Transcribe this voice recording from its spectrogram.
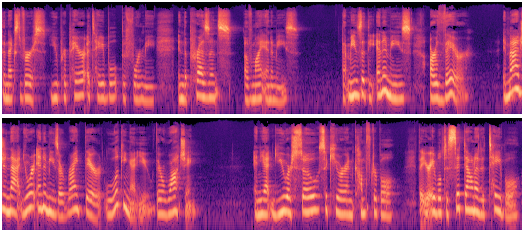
The next verse You prepare a table before me in the presence of my enemies. That means that the enemies are there. Imagine that. Your enemies are right there looking at you, they're watching. And yet you are so secure and comfortable that you're able to sit down at a table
